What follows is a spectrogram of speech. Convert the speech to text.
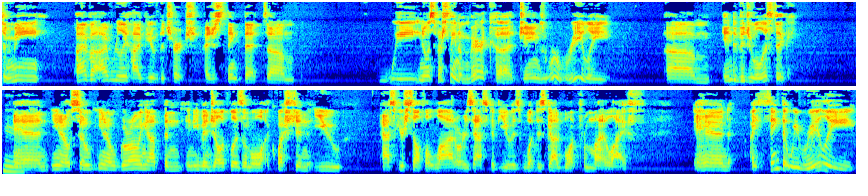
to me, I have a, I have a really high view of the church. I just think that um, we, you know, especially in America, James, we're really um, individualistic. Mm. And, you know, so, you know, growing up in, in evangelicalism, a question that you ask yourself a lot or is asked of you is, what does God want from my life? And I think that we really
